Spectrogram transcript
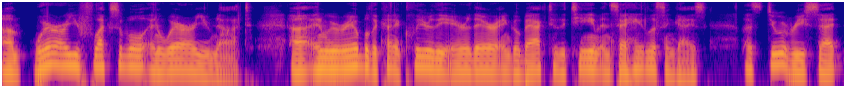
Um, where are you flexible and where are you not? Uh, and we were able to kind of clear the air there and go back to the team and say, Hey, listen, guys, let's do a reset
